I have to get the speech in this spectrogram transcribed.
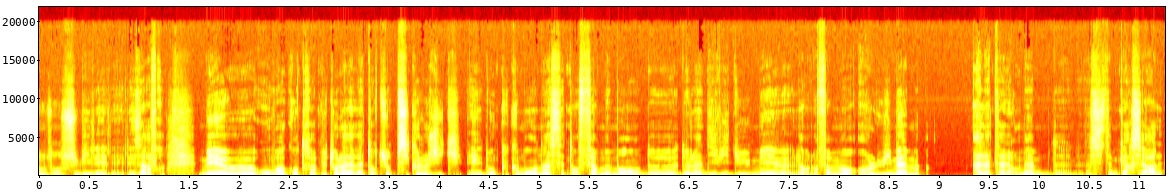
ont subi les, affres, mais on voit au contraire plutôt la, torture psychologique. Et donc comment on a cet enfermement de l'individu, mais l'enfermement en lui-même à l'intérieur même d'un système carcéral.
